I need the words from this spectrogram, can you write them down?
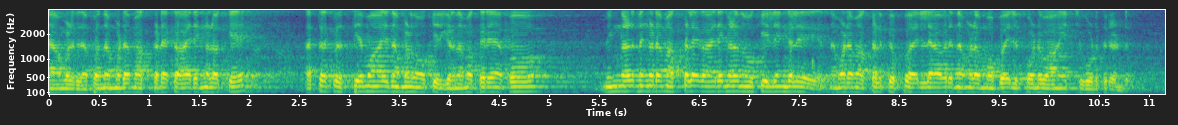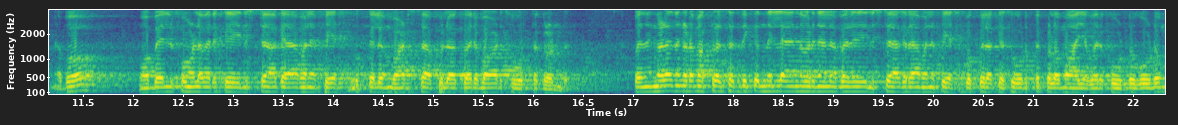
നമ്മൾ അപ്പൊ നമ്മുടെ മക്കളുടെ കാര്യങ്ങളൊക്കെ അത്ര കൃത്യമായി നമ്മൾ നോക്കിയിരിക്കണം. നമുക്കറിയാം അപ്പോൾ നിങ്ങൾ നിങ്ങളുടെ മക്കളെ കാര്യങ്ങൾ നോക്കിയില്ലെങ്കിൽ നമ്മുടെ മക്കൾക്ക് ഇപ്പോൾ എല്ലാവരും നമ്മളെ മൊബൈൽ ഫോൺ വാങ്ങിച്ചു കൊടുത്തിട്ടുണ്ട്. അപ്പോൾ മൊബൈൽ ഫോണിലവർക്ക് ഇൻസ്റ്റാഗ്രാമിലും ഫേസ്ബുക്കിലും വാട്സാപ്പിലും ഒക്കെ ഒരുപാട് സുഹൃത്തുക്കളുണ്ട്. അപ്പോൾ നിങ്ങൾ നിങ്ങളുടെ മക്കളെ ശ്രദ്ധിക്കുന്നില്ല എന്ന് പറഞ്ഞാൽ അവർ ഇൻസ്റ്റാഗ്രാമിലും ഫേസ്ബുക്കിലൊക്കെ സുഹൃത്തുക്കളുമായി അവർ കൂട്ടുകൂടും.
